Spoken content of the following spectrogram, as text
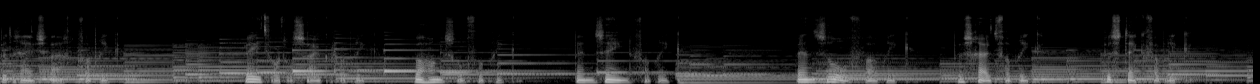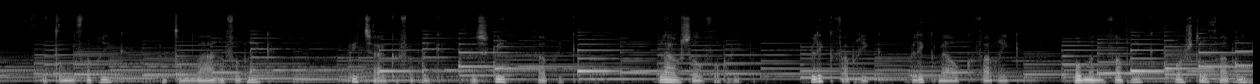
bedrijfswagenfabriek, beetwortelsuikerfabriek, behangselfabriek, benzeenfabriek, benzoolfabriek, beschuitfabriek, bestekfabriek, betonfabriek, betonwarenfabriek, pietsuikerfabriek, biscuitfabriek, blauwselfabriek, blikfabriek, blikmelkfabriek, bommenfabriek, borstelfabriek,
